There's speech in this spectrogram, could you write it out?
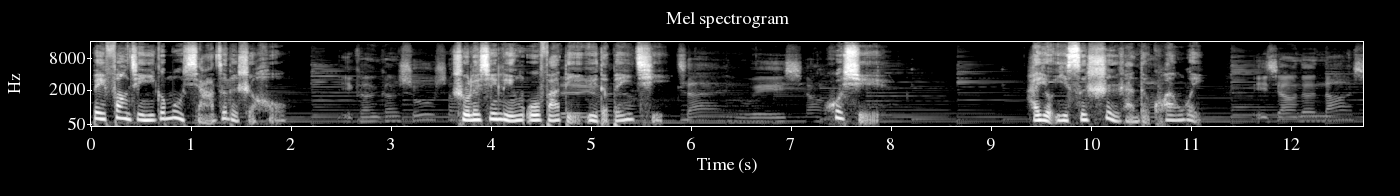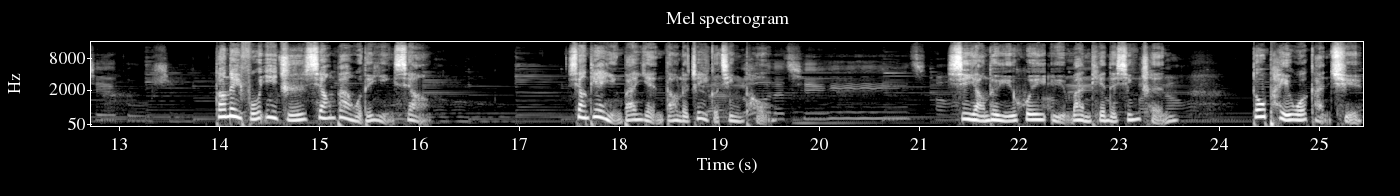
被放进一个木匣子的时候，除了心灵无法抵御的悲戚，或许还有一丝释然的宽慰。当那幅一直相伴我的影像，像电影般演到了这个镜头。夕阳的余晖与漫天的星辰，都陪我赶去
